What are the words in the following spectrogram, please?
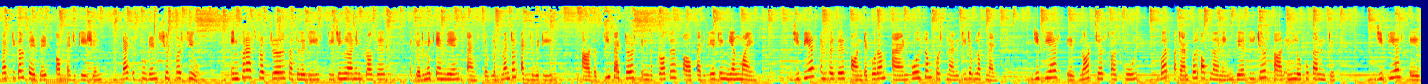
practical facets of education that students should pursue. Infrastructural facilities, teaching learning process, academic ambience and developmental activities are the key factors in the process of educating young minds. GPS emphasis on decorum and wholesome personality development. GPS is not just a school but a temple of learning where teachers are in loco parentis. GPS is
